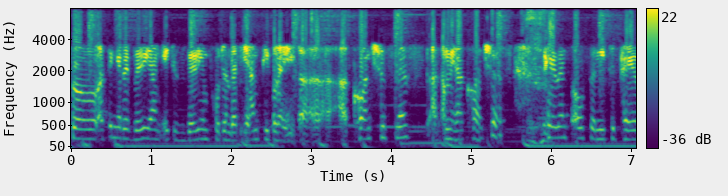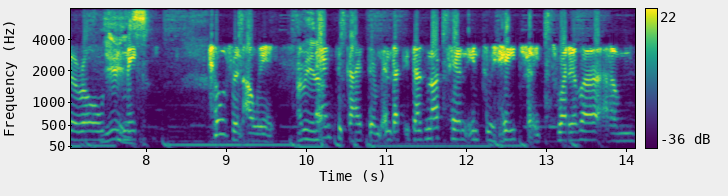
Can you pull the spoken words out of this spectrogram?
So I think at a very young age, it's very important that young people are, uh, are consciousness. I mean, are conscious. Parents also need to play a role Yes. to make children aware I mean, uh, and to guide them, and that it does not turn into hatred, whatever um,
